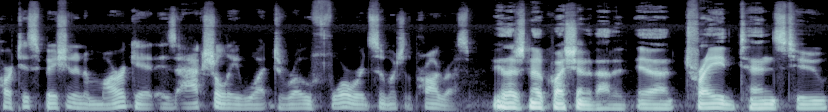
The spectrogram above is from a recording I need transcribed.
participation in a market is actually what drove forward so much of the progress. Yeah, there's no question about it. Uh, trade tends to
